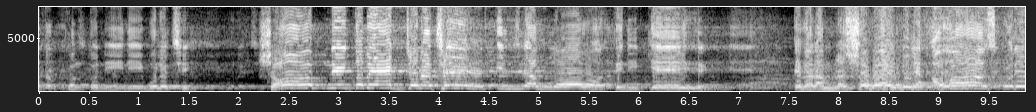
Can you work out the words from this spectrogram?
এতক্ষণ তো নেই নেই বলেছি। সব নেই, তবে একজন আছেন, ইল্লাল্লাহ, তিনি কে? এবার আমরা সবাই মিলে আওয়াজ করে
